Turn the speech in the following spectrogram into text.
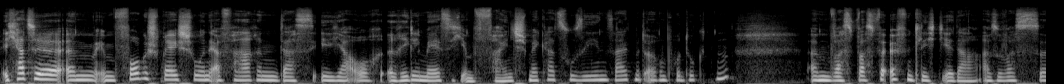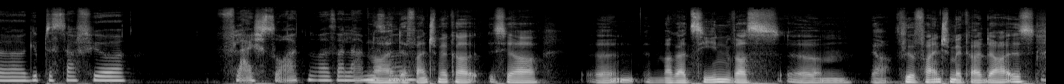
Ich hatte ähm, im Vorgespräch schon erfahren, dass ihr ja auch regelmäßig im Feinschmecker zu sehen seid mit euren Produkten. Ähm, was, was veröffentlicht ihr da? Also was äh, gibt es da für Fleischsorten oder Salami? Nein, der Feinschmecker ist ja äh, ein Magazin, was ähm, ja, für Feinschmecker da ist. Mhm.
